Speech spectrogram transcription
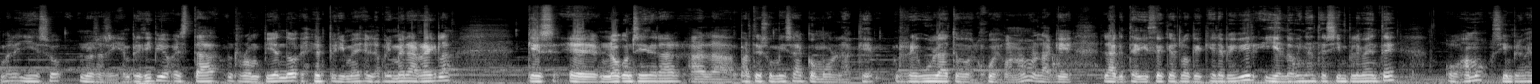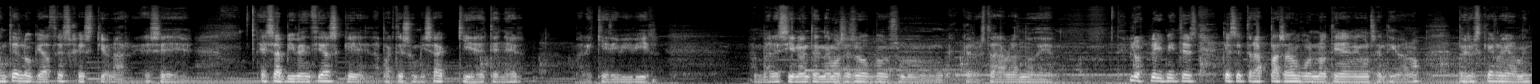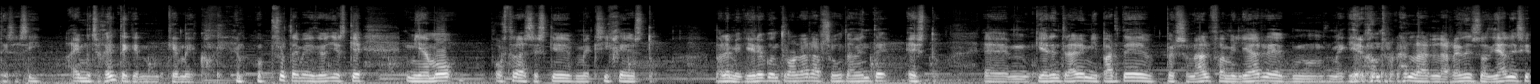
¿Vale? Y eso no es así. En principio está rompiendo el primer, la primera regla, que es eh, no considerar a la parte sumisa como la que regula todo el juego, ¿no? La que, la que te dice qué es lo que quiere vivir y el dominante simplemente, o amo, simplemente lo que hace es gestionar ese, esas vivencias que la parte sumisa quiere tener, ¿vale? Quiere vivir. ¿Vale? Si no entendemos eso, pues quiero estar hablando de, los límites que se traspasan, pues no tiene ningún sentido, ¿no? Pero es que realmente es así. Hay mucha gente que, me y dice, oye, es que mi amo, ostras, es que me exige esto, ¿vale? Me quiere controlar absolutamente esto. Eh, quiere entrar en mi parte personal, familiar, eh, me quiere controlar la, las redes sociales.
